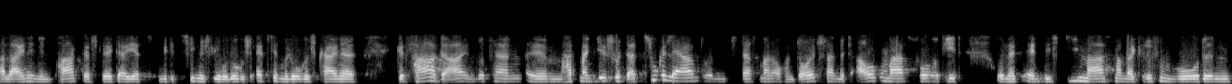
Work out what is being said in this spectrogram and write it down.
allein in den Park. Das stellt ja jetzt medizinisch, virologisch, epidemiologisch keine Gefahr dar. Insofern ähm, hat man hier schon dazugelernt und dass man auch in Deutschland mit Augenmaß vorgeht und letztendlich die Maßnahmen ergriffen wurden,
